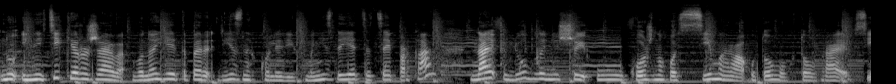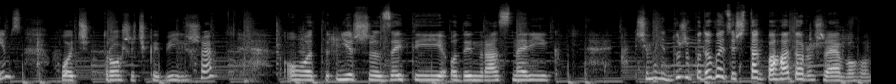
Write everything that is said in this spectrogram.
Ну і не тільки рожеве, воно є тепер різних кольорів. Мені здається, цей паркан найулюбленіший у кожного сімера, у того, хто грає в Sims, хоч трошечки більше, от, ніж зайти один раз на рік. Що мені дуже подобається, що так багато рожевого.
